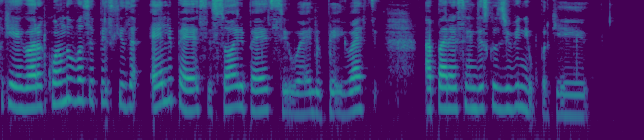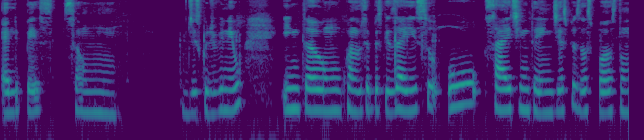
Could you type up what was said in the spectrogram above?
Ok, agora quando você pesquisa LPS, só LPS, o L, o P e o S, aparecem discos de vinil, porque LPs são disco de vinil então, quando você pesquisa isso, o site entende, as pessoas postam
